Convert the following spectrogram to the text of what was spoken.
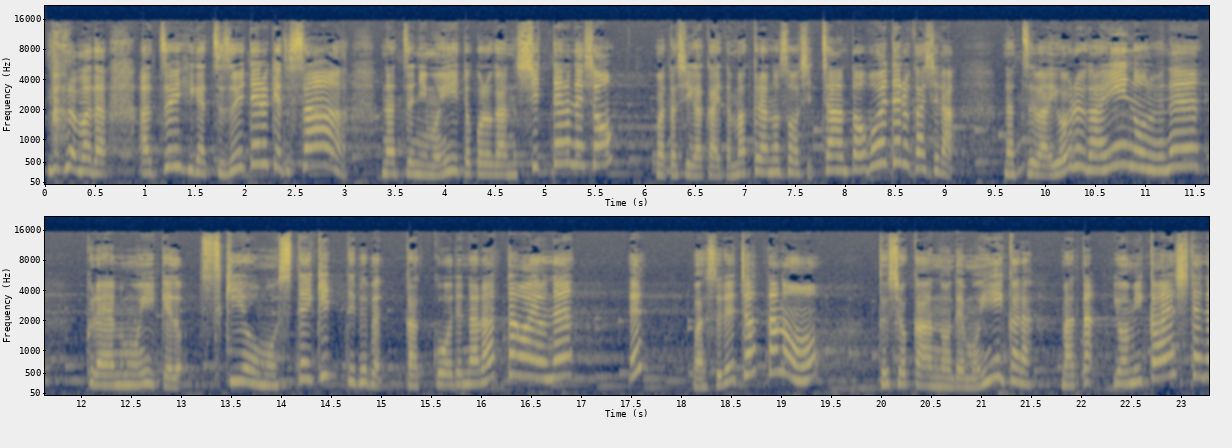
まだまだ暑い日が続いてるけどさ夏にもいいところがあるの知ってるでしょ？私が書いた枕草子ちゃんと覚えてるかしら？夏は夜がいいのよね。暗闇もいいけど月夜も素敵って部分学校で習ったわよね。え？忘れちゃったの？図書館のでもいいからまた読み返してね。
